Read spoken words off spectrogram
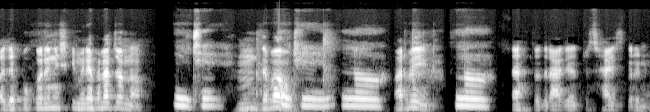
ওই যে পুকুরে নিস কি মেরে ফেলার জন্য? জি। হুম দেবো? জি না। পারবি? না। আহ, তোদের আগে একটু সাইজ করে নি।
